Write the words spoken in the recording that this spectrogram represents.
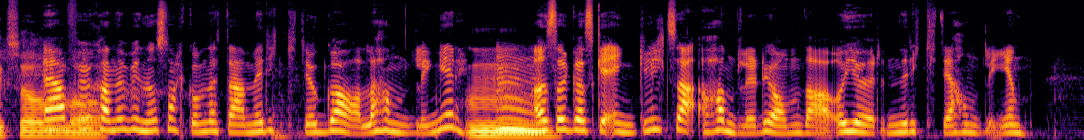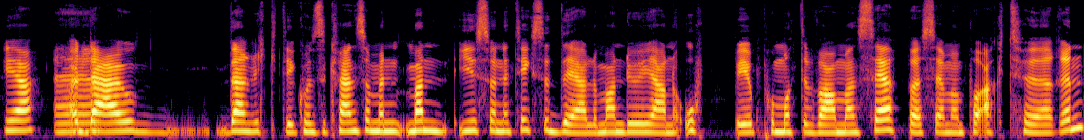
liksom? Ja, for vi kan jo begynne å snakke om dette med riktige og gale handlinger. mm, Altså Ganske enkelt så handler det jo om da å gjøre den riktige handlingen. Ja, Eh. og det er jo den riktige konsekvensen, men man, i sånn etikk så deler man det jo gjerne opp i på en måte hva man ser på. Ser man på aktøren,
